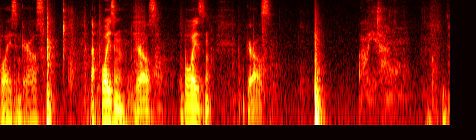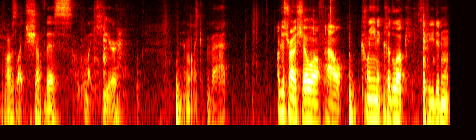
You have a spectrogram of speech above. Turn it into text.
boys and girls. Not poison girls. Boys and girls. Oh yeah. So if I was like shove this like here and like that. I'm just trying to show off how clean it could look if you didn't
